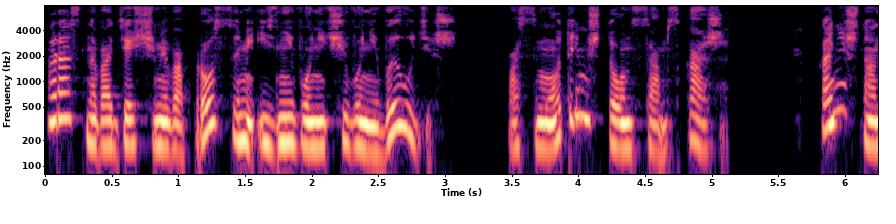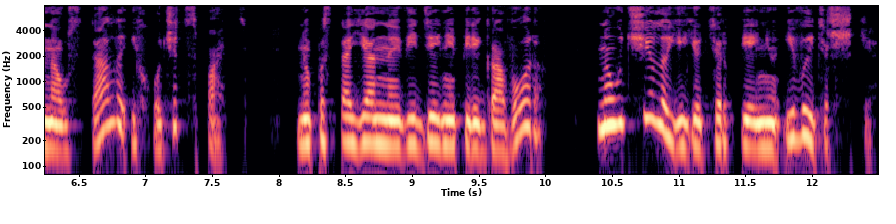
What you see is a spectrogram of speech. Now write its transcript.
Раз наводящими вопросами из него ничего не выудишь, посмотрим, что он сам скажет. Конечно, она устала и хочет спать, но постоянное ведение переговоров научило ее терпению и выдержке.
